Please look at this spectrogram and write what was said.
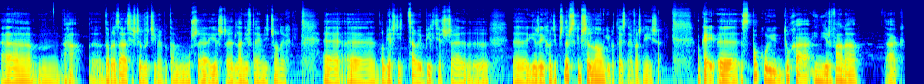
E, mm, aha, e, dobra, zaraz jeszcze wrócimy, bo tam muszę jeszcze dla niewtajemniczonych objaśnić cały build jeszcze, jeżeli chodzi przede wszystkim shenlongi, bo to jest najważniejsze. Ok, spokój ducha i nirvana, tak,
